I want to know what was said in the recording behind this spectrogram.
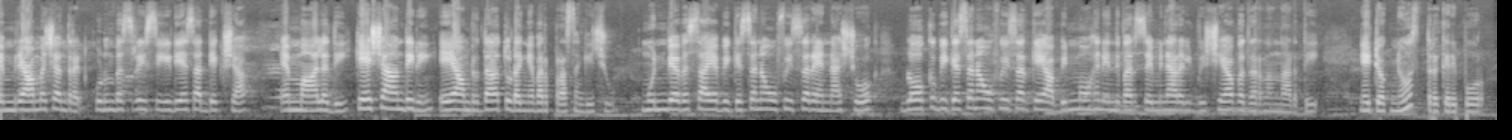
M Ramachandran Kudumbashree C D S അധ്യക്ഷ M Malathi K Shanthini A Amritha തുടങ്ങിയവർ പ്രസംഗിച്ചു. മുൻ വ്യവസായ വികസന ഓഫീസർ എൻ അശോക് ബ്ലോക്ക് വികസന ഓഫീസർ കെ അബിൻ മോഹൻ എന്നിവർ സെമിനാറിൽ വിഷയാവതരണം നടത്തി. Network news Trikaripur.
